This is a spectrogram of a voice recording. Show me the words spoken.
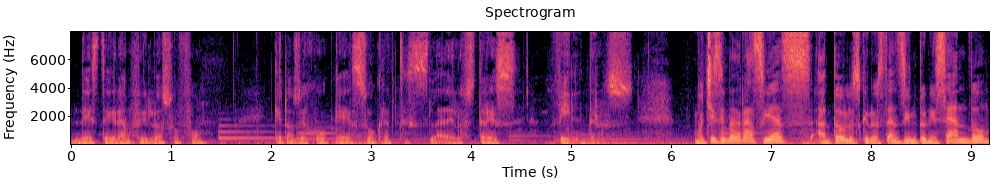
de este gran filósofo que nos dejó, que es Sócrates, la de los tres filtros. Muchísimas gracias a todos los que nos están sintonizando.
